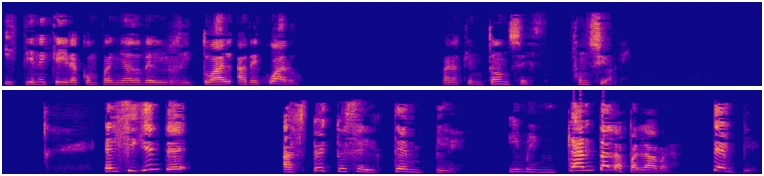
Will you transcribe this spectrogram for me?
y tiene que ir acompañado del ritual adecuado para que entonces funcione. El siguiente aspecto es el temple y me encanta la palabra, temple.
